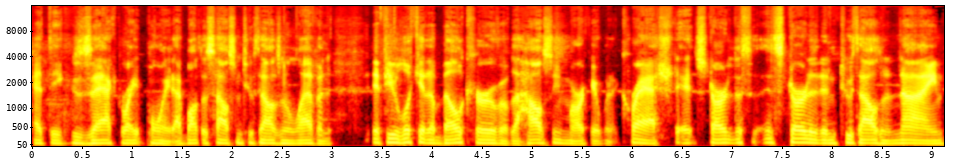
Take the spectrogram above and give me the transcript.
at the exact right point. I bought this house in 2011. If you look at a bell curve of the housing market when it crashed, it started this it started in 2009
